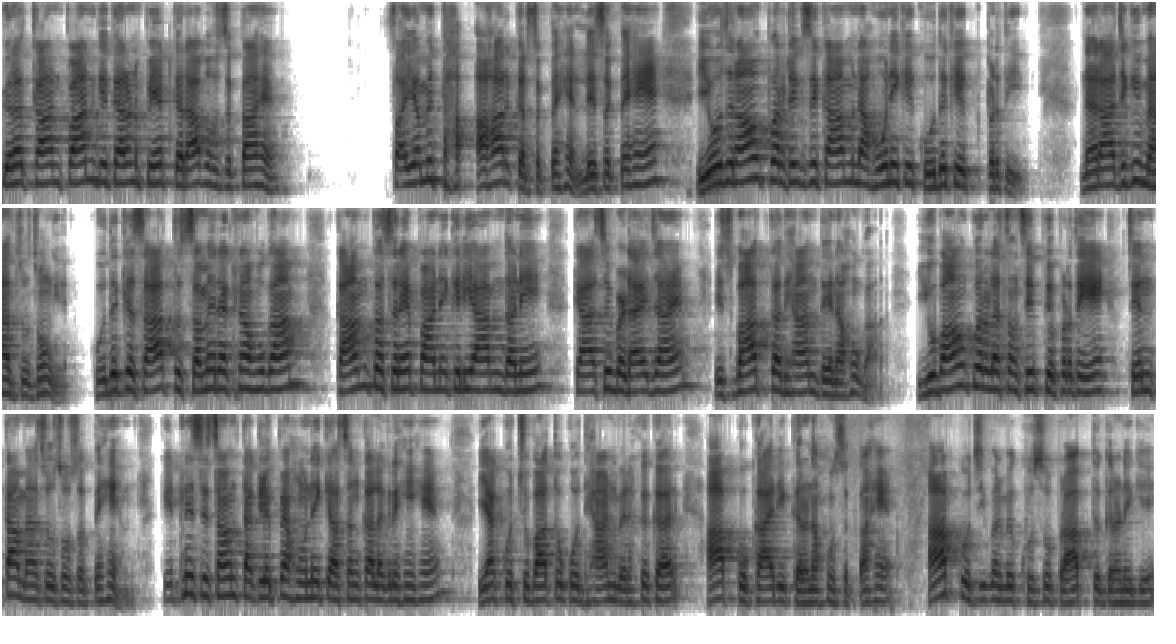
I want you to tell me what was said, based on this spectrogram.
गलत खान पान के कारण पेट खराब हो सकता है। संयमित आहार कर सकते हैं, ले सकते हैं। योजनाओं पर ठीक से काम न होने के खुद के प्रति नाराज़गी महसूस होंगे। खुद के साथ तो समय रखना होगा। काम कसरे पाने के लिए आमदनी कैसे बढ़ाई जाए, इस बात का ध्यान देना होगा। युवाओं को रिलेशनशिप के प्रति चिंता महसूस हो सकते हैं। कितने से सम तकलीफें होने की आशंका लग रही हैं, या कुछ बातों को ध्यान में रखकर आपको कार्य करना हो सकता है। आपको जीवन में खुशी प्राप्त करने के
